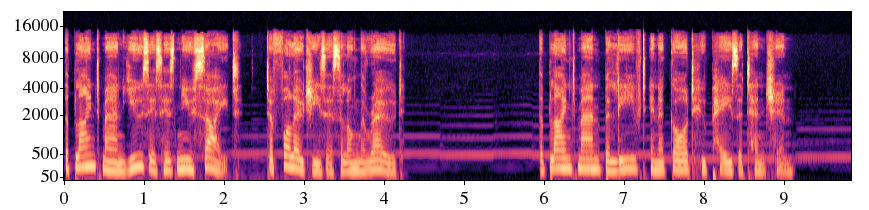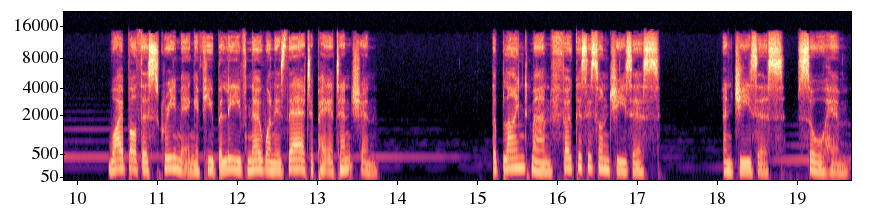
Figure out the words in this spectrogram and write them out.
The blind man uses his new sight to follow Jesus along the road the blind man believed in a God who pays attention. Why bother screaming if you believe no one is there to pay attention? The blind man focuses on Jesus, and Jesus saw him.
